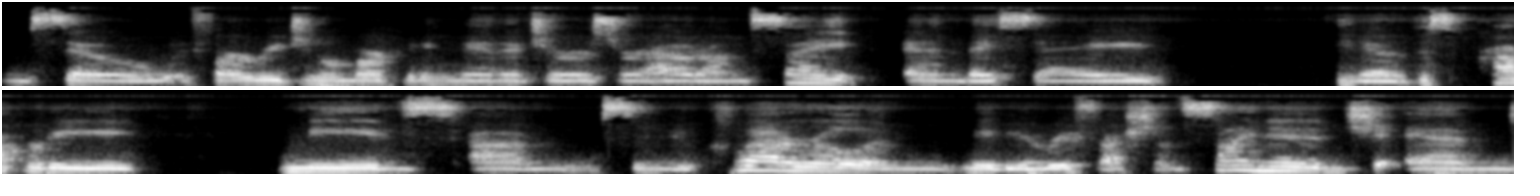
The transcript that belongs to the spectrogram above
And so if our regional marketing managers are out on site and they say, you know, this property needs um, some new collateral and maybe a refresh on signage and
